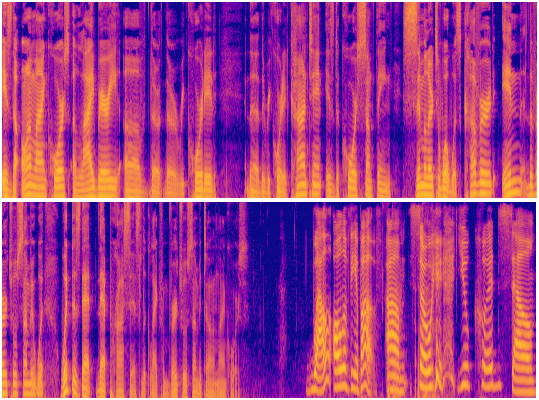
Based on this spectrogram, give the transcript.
is the online course a library of the the recorded the the recorded content is the course something similar to what was covered in the virtual summit what what does that that process look like from virtual summit to online course well, all of the above. Okay. Um, so okay. you could sell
